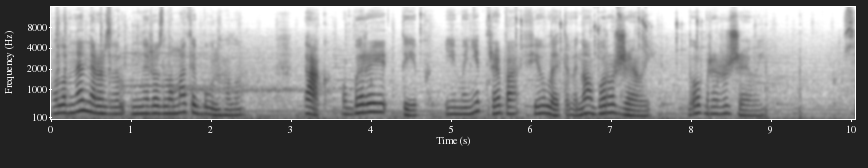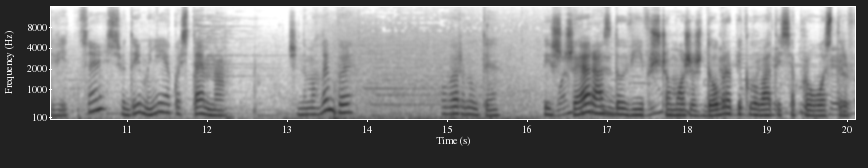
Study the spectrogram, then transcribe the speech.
Головне не, розл- не розламати бунгало. Так, обери тип. І мені треба фіолетовий, ну або рожевий. Добре, рожевий. Звідси, сюди мені якось темно. Чи не могли б ви повернути? Ти ще раз довів, що можеш добре піклуватися про острів.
